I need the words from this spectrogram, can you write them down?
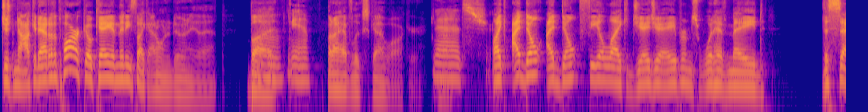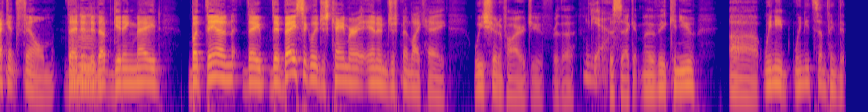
just knock it out of the park, okay? And then he's like, I don't want to do any of that. But Mm, yeah, but I have Luke Skywalker. that's true. Like I don't I don't feel like J.J. Abrams would have made the second film that Mm-hmm. ended up getting made. But then they they basically just came in and just been like, hey, we should have hired you for the Yeah. the second movie. Can you? Uh, we need we need something that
